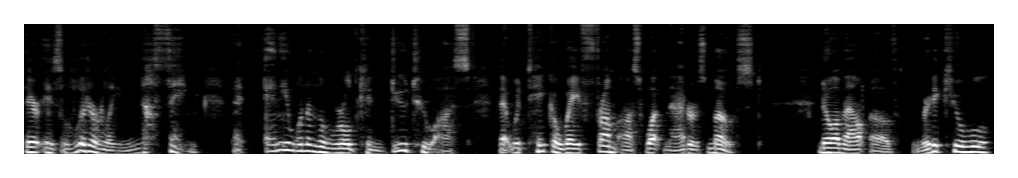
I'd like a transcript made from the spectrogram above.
There is literally nothing that anyone in the world can do to us that would take away from us what matters most no amount of ridicule,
